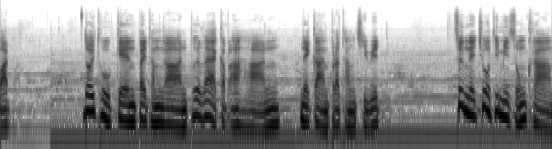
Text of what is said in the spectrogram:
วัด โดยถูกเกณฑ์ไปทำงานเพื่อแลกกับอาหารในการประทังชีวิต ซึ่งในช่วงที่มีสงคราม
